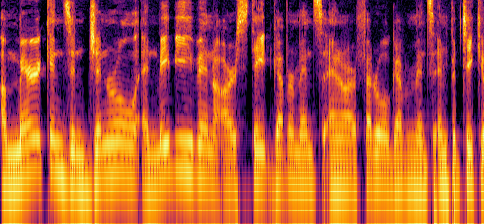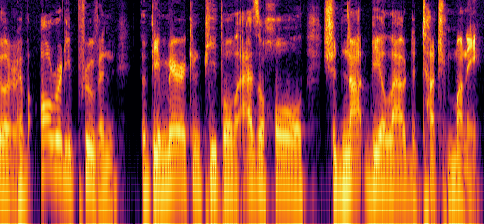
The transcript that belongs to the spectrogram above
Americans in general, and maybe even our state governments and our federal governments in particular, have already proven that the American people as a whole should not be allowed to touch money.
